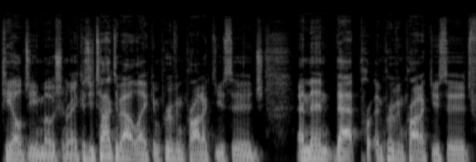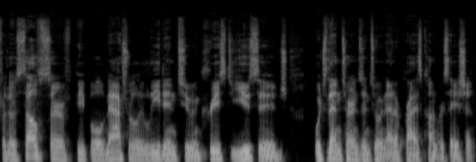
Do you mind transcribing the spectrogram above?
PLG motion, right? Because you talked about like improving product usage, and then that pr- improving product usage for those self serve people naturally lead into increased usage which then turns into an enterprise conversation.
